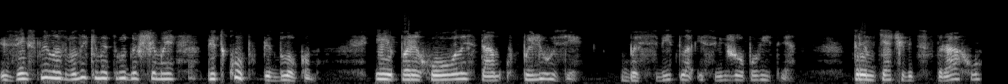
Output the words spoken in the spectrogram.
здійснила з великими труднощами підкоп під блоком і переховувались там в пелюзі, без світла і свіжого повітря, тремтячи від страху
